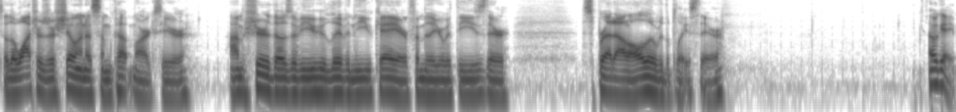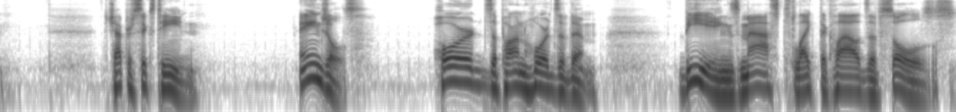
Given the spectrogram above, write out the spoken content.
So the watchers are showing us some cut marks here. I'm sure those of you who live in the UK are familiar with these. They're spread out all over the place there. Okay. Chapter 16. Angels. Hordes upon hordes of them. Beings massed like the clouds of souls,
